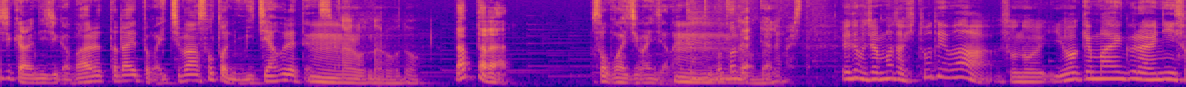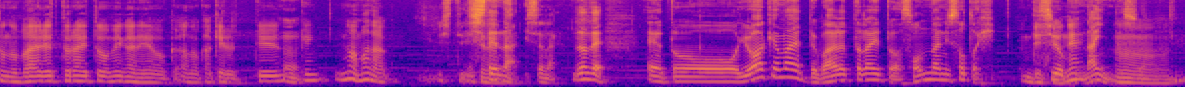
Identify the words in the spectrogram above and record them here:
時から2時がバイオレットライトが一番外に満ち溢れてるんですよ、うんなるほどなるほど。だったらそこが一番いいんじゃないかということでうんやりました、えでもじゃあまだ人ではその夜明け前ぐらいにそのバイオレットライトメガネをあのかけるっていううん。のはまだしてしてないいしてない。だってえっ、と夜明け前ってバイオレットライトはそんなに外ひですよね。強くないんですよ。うん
